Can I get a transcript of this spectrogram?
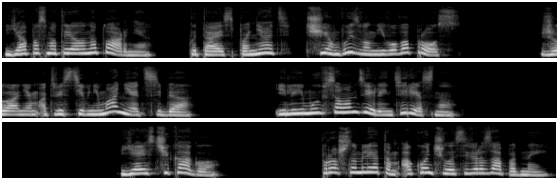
Я посмотрела на парня, пытаясь понять, чем вызван его вопрос. Желанием отвести внимание от себя? Или ему и в самом деле интересно? Я из Чикаго. Прошлым летом окончила северо-западный.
